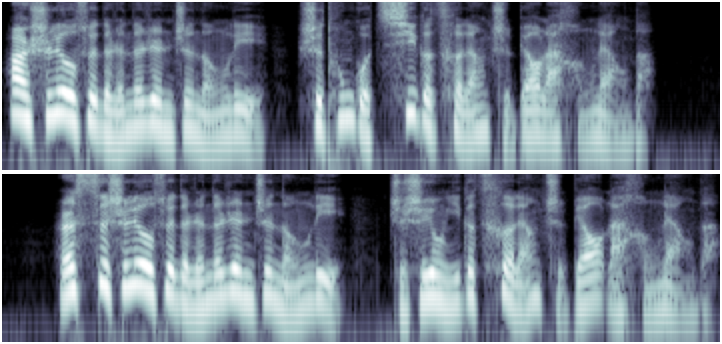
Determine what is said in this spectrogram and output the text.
二十六岁的人的认知能力是通过七个测量指标来衡量的，而四十六岁的人的认知能力只是用一个测量指标来衡量的。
